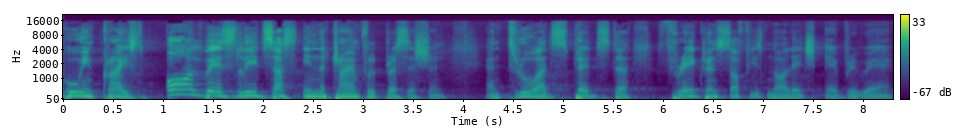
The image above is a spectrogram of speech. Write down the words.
who in Christ always leads us in the triumphal procession and through us spreads the fragrance of his knowledge everywhere."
